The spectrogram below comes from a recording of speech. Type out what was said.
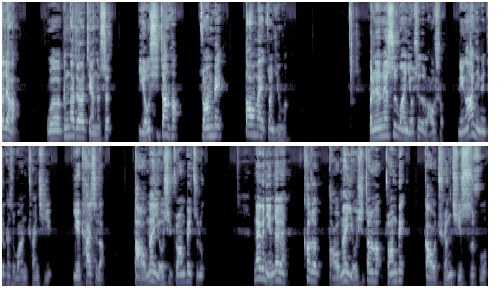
大家好，我跟大家讲的是游戏账号装备倒卖赚钱法。本人呢是玩游戏的老手，零二年呢就开始玩传奇，也开始了倒卖游戏装备之路。那个年代呢，靠着倒卖游戏账号装备搞传奇私服，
